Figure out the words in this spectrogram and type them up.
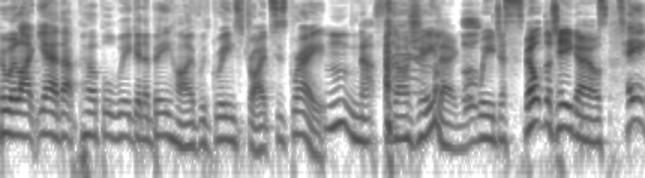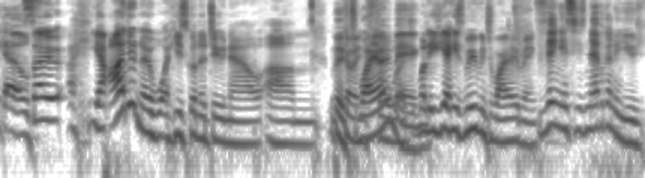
who are like, yeah, that purple wig and a beehive with green stripes is great. Mm, that's the Darjeeling. we just spilt the tea, girls. Tea girls. So uh, yeah, I don't know what he's gonna do now. Um, Move to going forward. Wyoming. Well, he, yeah, he's moving to Wyoming. the thing is, he's never going to use.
